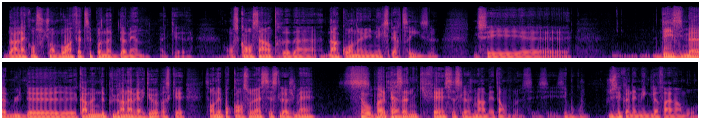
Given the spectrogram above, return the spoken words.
dans la construction de bois. En fait, c'est pas notre domaine. On se concentre dans, dans quoi on a une expertise. C'est euh, des immeubles de, de- quand même de plus grande envergure parce que si on est pour construire un 6 logements, il pas n'y a personne qui fait un 6 logements en béton. là. C'est- C'est c'est beaucoup plus économique de le faire en bois.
